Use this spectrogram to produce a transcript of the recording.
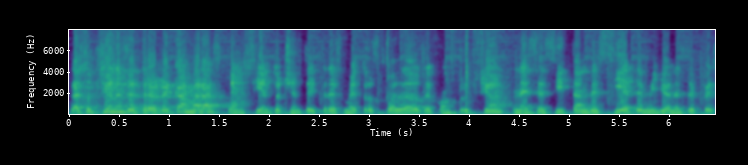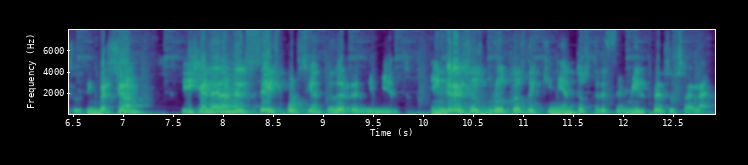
Las opciones de tres recámaras con 183 metros cuadrados de construcción necesitan de 7 millones de pesos de inversión y generan el 6% de rendimiento. Ingresos brutos de 513 mil pesos al año.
